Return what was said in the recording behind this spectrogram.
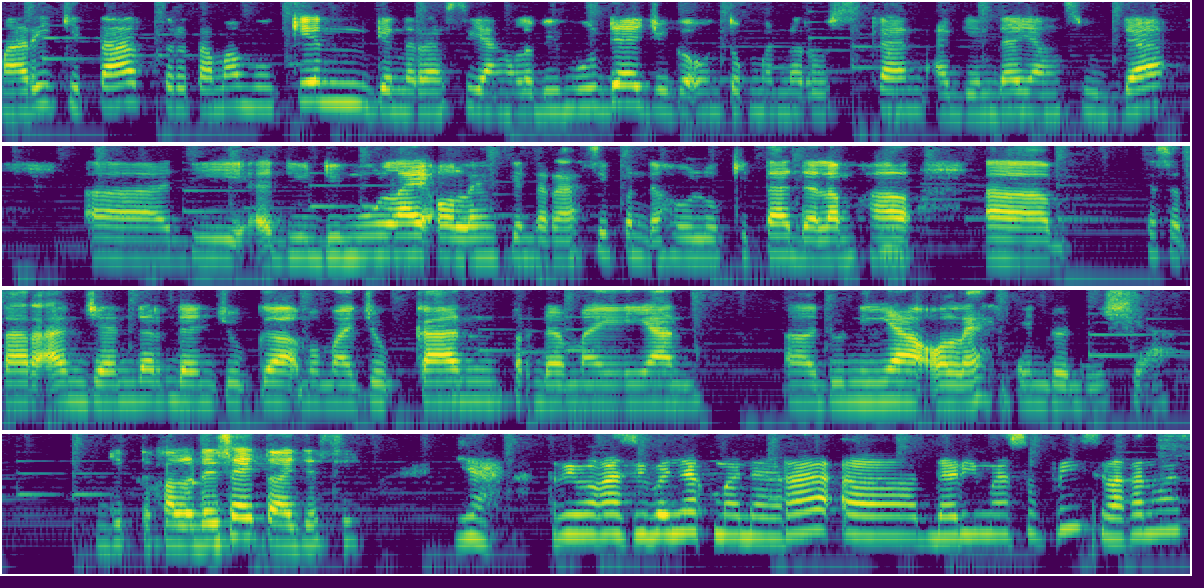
mari kita terutama mungkin generasi yang lebih muda juga untuk meneruskan agenda yang sudah uh, di, di, dimulai oleh generasi pendahulu kita dalam hal uh, kesetaraan gender dan juga memajukan perdamaian uh, dunia oleh Indonesia. Gitu. Kalau dari saya itu aja sih. Ya, terima kasih banyak Mbak Nara. Uh, dari Mas Supri, silakan Mas.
